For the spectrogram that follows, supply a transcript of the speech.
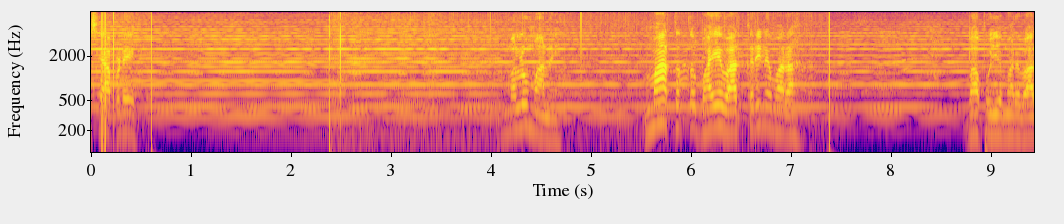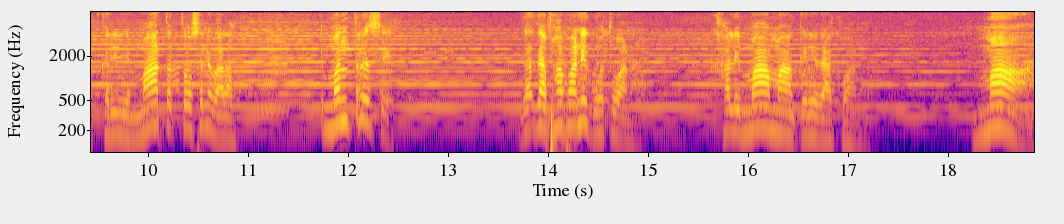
છે આપણે? મલુમાને મા તત્વ ભાઈએ વાત કરીને મારા બાપુએ અમારે વાત કરીને મા તત્વ છે ને વાળા એ મંત્ર છે. દાદા ફાફા નહીં ગોતવાના. ખાલી માં માં કરી રાખવાનું. માં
